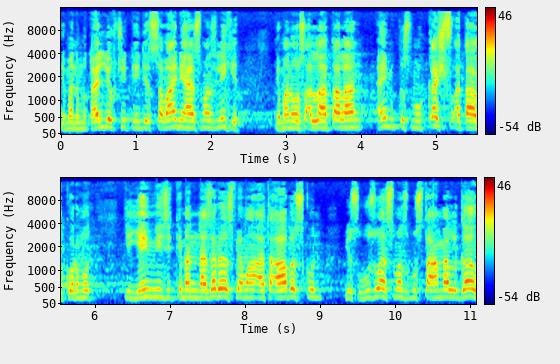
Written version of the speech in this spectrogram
तिमन मुतल तिहस सवानियास मज लिखित। तिमन अल्लाह तालान अम कस्म कशफ अता कोर्मुत कि यम विज तिमन नज़र पे अत आबस कुन वजुअस मज मुस्तमल गो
